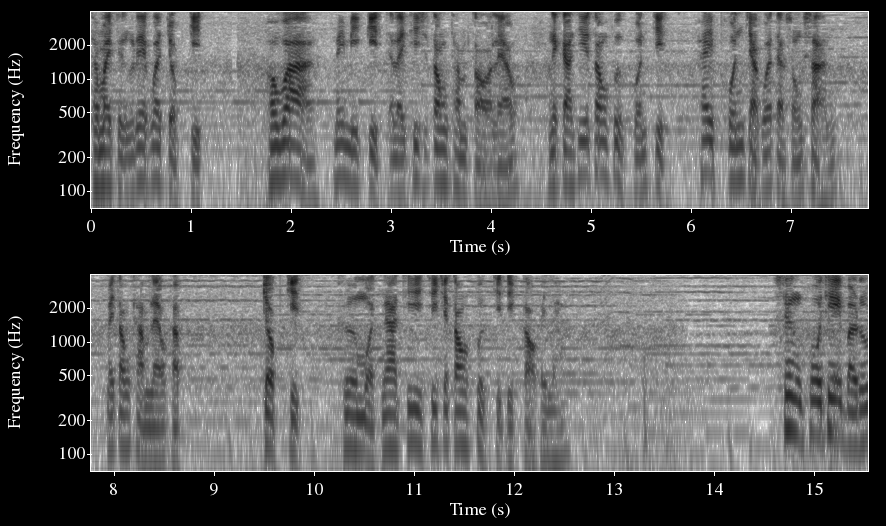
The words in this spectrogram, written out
ทำไมถึงเรียกว่าจบกิจ เพราะว่าไม่มีกิจอะไรที่จะต้องทำต่อแล้ว ในการที่จะต้องฝึกฝนจิตให้พ้นจากวัฏสงสารไม่ต้องทำแล้วครับ จบกิจคือหมดหน้าที่ที่จะต้องฝึกจิตอีกต่อไปแล้ว ซึ่งผู้ที่บรรลุ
